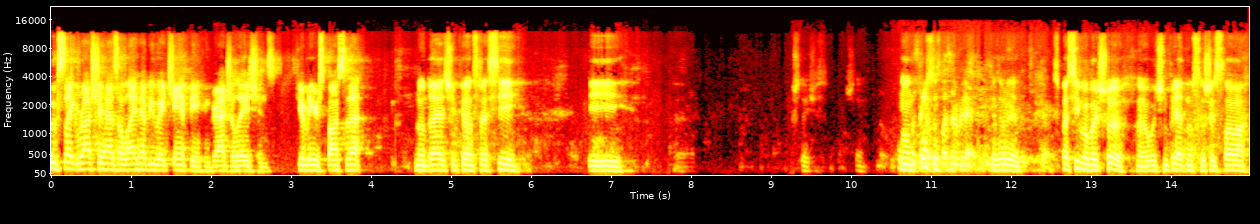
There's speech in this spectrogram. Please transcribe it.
Looks like Russia has a light heavyweight champion. Congratulations. Do you have any response to that? Ну да, я чемпион с России. И... Э, что еще? Ну, он просто поздравляет. поздравляет. Спасибо большое. Э, очень приятно услышать слова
